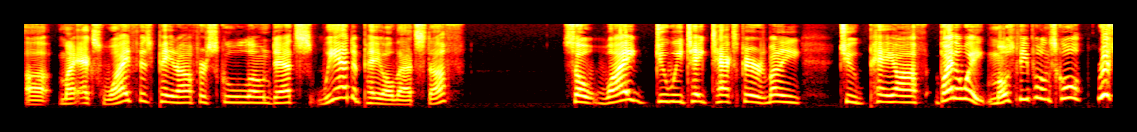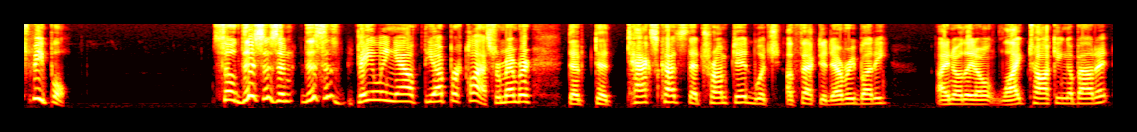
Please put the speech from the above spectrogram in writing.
Uh, my ex-wife has paid off her school loan debts. We had to pay all that stuff. So why do we take taxpayers' money to pay off? By the way, most people in school, rich people. So this is an this is bailing out the upper class. Remember the the tax cuts that Trump did, which affected everybody. I know they don't like talking about it,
